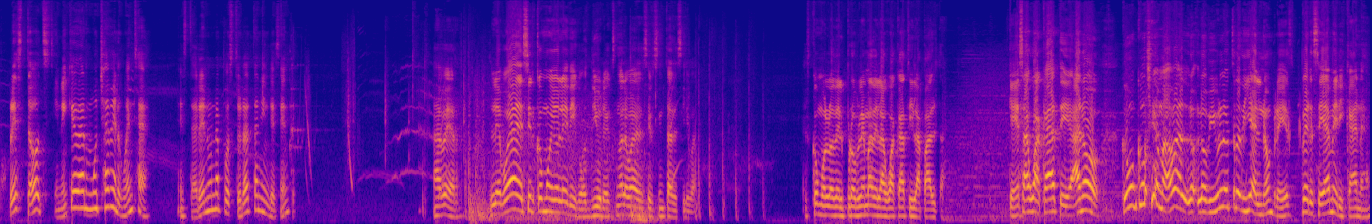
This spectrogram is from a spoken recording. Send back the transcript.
Pobres Toads, tienen que dar mucha vergüenza estar en una postura tan indecente. A ver, le voy a decir como yo le digo, Durex, no le voy a decir cinta adhesiva. Es como lo del problema del aguacate y la palta. Que es aguacate. Ah, no. ¿Cómo, cómo se llamaba? Lo, lo vi el otro día el nombre. Es Persea americana.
